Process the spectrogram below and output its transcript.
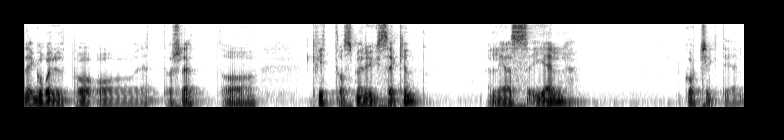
Det går ut på å rett og slett å kvitte oss med ryggsekken, les gjeld, kortsiktig gjeld.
